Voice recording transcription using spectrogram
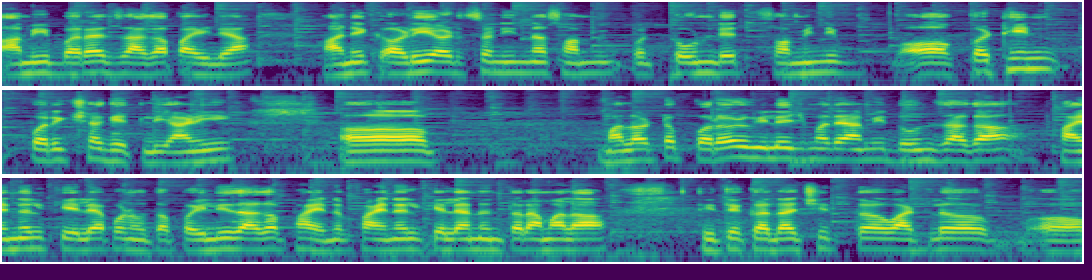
आम्ही बऱ्याच जागा पाहिल्या. अनेक अडीअडचणींना स्वामी तोंड देत स्वामींनी कठीण परीक्षा घेतली आणि मला वाटतं परळ विलेजमध्ये आम्ही दोन जागा फायनल केल्या पण होता पहिली जागा फायन फायनल केल्यानंतर आम्हाला तिथे कदाचित वाटलं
